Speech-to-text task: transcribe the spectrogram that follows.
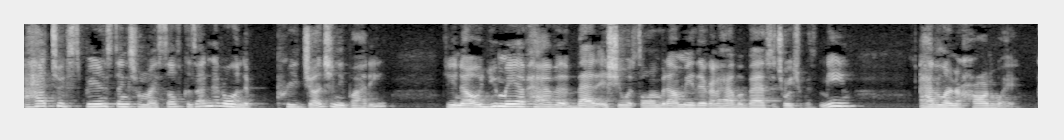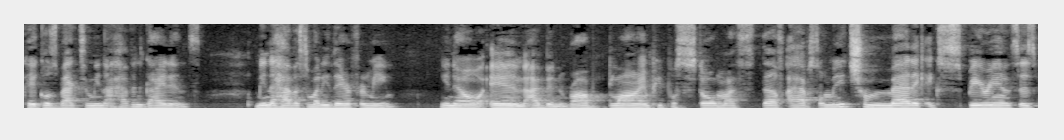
I had to experience things for myself because I never wanted to prejudge anybody. You know, you may have had a bad issue with someone, but I mean they're gonna have a bad situation with me. I had to learn the hard way. Okay, it goes back to me not having guidance, me not having somebody there for me, you know, and I've been robbed blind. People stole my stuff. I have so many traumatic experiences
